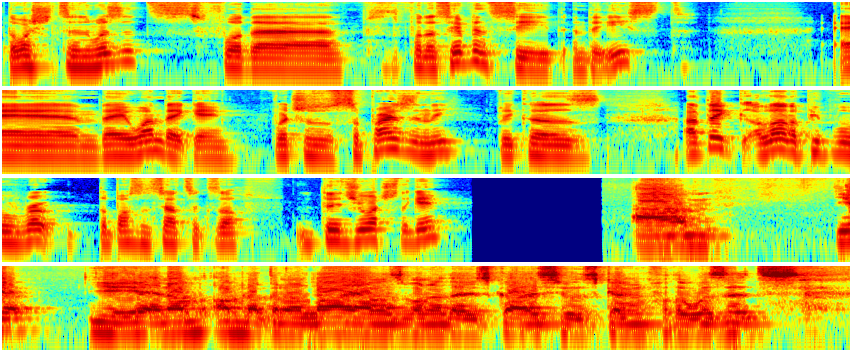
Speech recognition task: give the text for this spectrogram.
the Washington Wizards for the for the seventh seed in the East, and they won that game, which was surprisingly because I think a lot of people wrote the Boston Celtics off. Did you watch the game? Um, yep, yeah, yeah, and I'm, I'm not gonna lie, I was one of those guys who was going for the Wizards.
